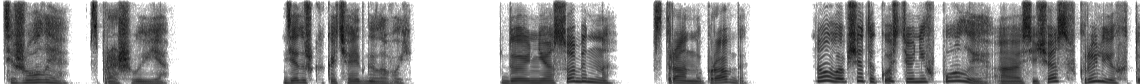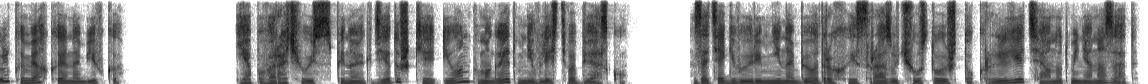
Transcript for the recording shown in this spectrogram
«Тяжелые?» — спрашиваю я. Дедушка качает головой. Да не особенно. Странно, правда? Ну, вообще-то кости у них полые, а сейчас в крыльях только мягкая набивка. Я поворачиваюсь спиной к дедушке, и он помогает мне влезть в обвязку. Затягиваю ремни на бедрах и сразу чувствую, что крылья тянут меня назад.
